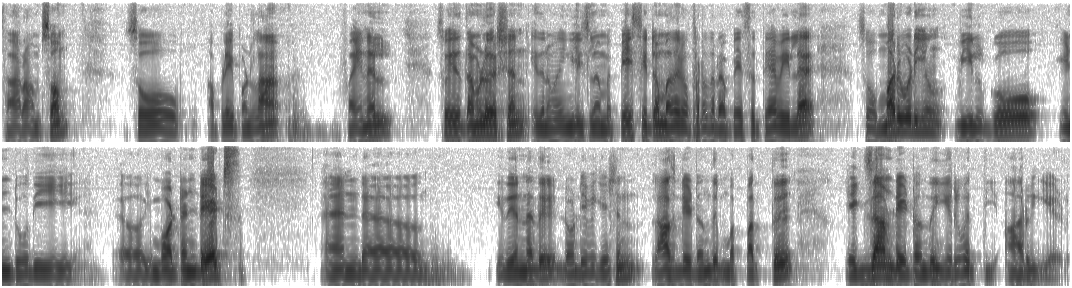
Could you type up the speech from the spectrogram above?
சாராம்சம். ஸோ அப்ளை பண்ணலாம். ஃபைனல் ஸோ இது தமிழ் வெர்ஷன் இது நம்ம இங்கிலீஷில் நம்ம பேசிட்டோம். அதை ஃபர்தராக பேச தேவையில்லை. ஸோ மறுபடியும் we'll go in to the important dates and இது என்னது? நோட்டிஃபிகேஷன் லாஸ்ட் டேட் வந்து பத்து. எக்ஸாம் டேட் வந்து இருபத்தி ஆறு ஏழு.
